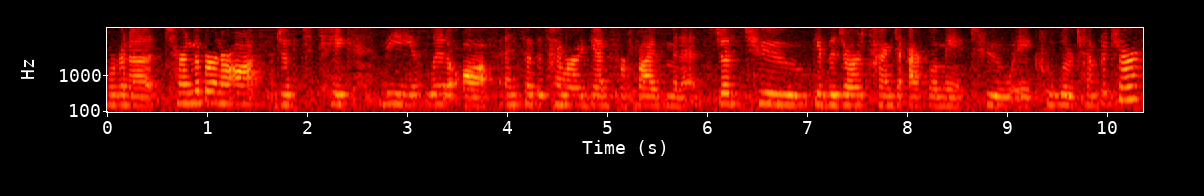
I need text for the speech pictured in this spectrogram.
we're gonna turn the burner off, just take the lid off and set the timer again for five minutes, just to give the jars time to acclimate to a cooler temperature.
